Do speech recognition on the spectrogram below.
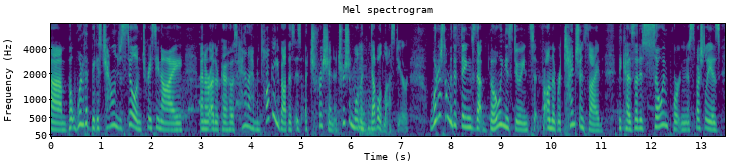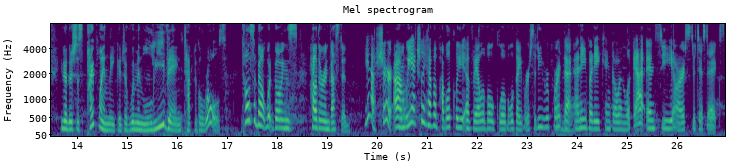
Um, but one of the biggest challenges still, and Tracy and I and our other co-host Hannah have been talking about this, is attrition. Attrition more than doubled last year. What are some of the things that Boeing is doing to, on the retention side? Because that is so important, especially as you know, there's this pipeline leakage of women leaving technical roles. Tell us about what Boeing's, how they're invested. Yeah, sure. Um, we actually have a publicly available global diversity report Mm-hmm. that anybody can go and look at and see our statistics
